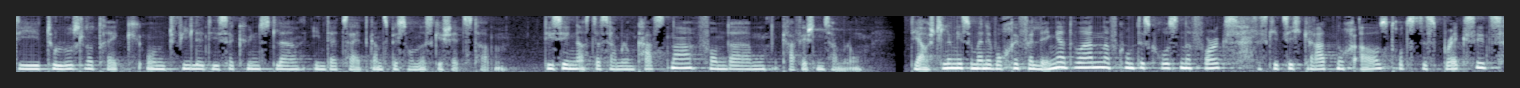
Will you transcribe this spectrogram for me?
die Toulouse-Lautrec und viele dieser Künstler in der Zeit ganz besonders geschätzt haben. Die sind aus der Sammlung Kastner von der ähm, Grafischen Sammlung. Die Ausstellung ist um eine Woche verlängert worden aufgrund des großen Erfolgs. Das geht sich gerade noch aus, trotz des Brexits.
